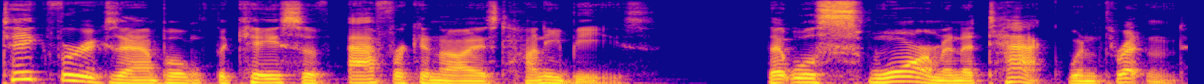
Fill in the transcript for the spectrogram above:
Take, for example, the case of Africanized honeybees that will swarm and attack when threatened.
